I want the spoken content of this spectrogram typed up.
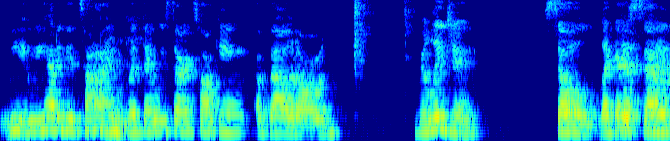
we we had a good time. But then we started talking about um religion. So like I Yes, said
